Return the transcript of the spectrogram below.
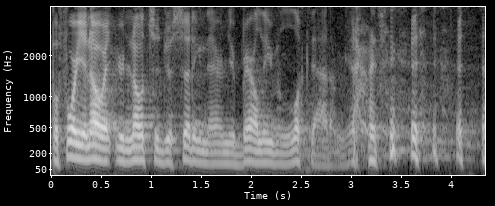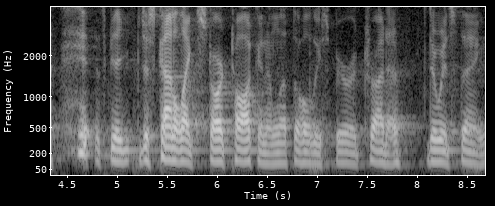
before you know it, your notes are just sitting there and you barely even looked at them. You know? it's just kind of like start talking and let the Holy Spirit try to do its thing.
